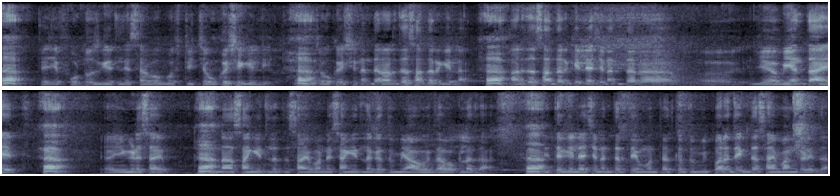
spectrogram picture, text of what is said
त्याचे फोटोज घेतले सर्व गोष्टी चौकशी केली हा. चौकशीनंतर अर्ज सादर केला. अर्ज सादर केल्याच्यानंतर जे अभियंता आहेत हां इंगळे साहेब त्यांना सांगितलं तर साहेबांनी सांगितलं का तुम्ही आवक जावकला जा. तिथे गेल्याच्यानंतर ते म्हणतात का तुम्ही परत एकदा साहेबांकडे जा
